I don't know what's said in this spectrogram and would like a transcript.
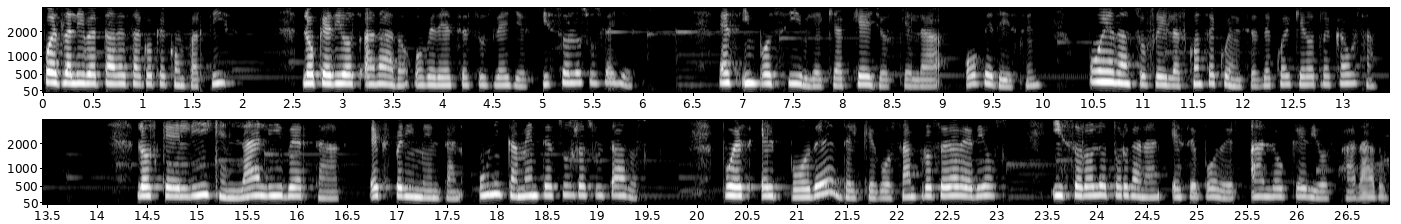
Pues la libertad es algo que compartís. Lo que Dios ha dado obedece sus leyes y solo sus leyes. Es imposible que aquellos que la obedecen puedan sufrir las consecuencias de cualquier otra causa. Los que eligen la libertad experimentan únicamente sus resultados, pues el poder del que gozan procede de Dios y solo le otorgarán ese poder a lo que Dios ha dado,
